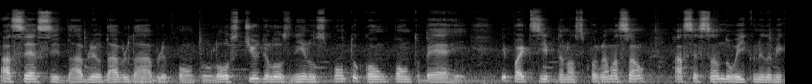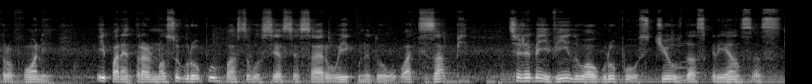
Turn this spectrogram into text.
Acesse www.lostildelosninos.com.br e participe da nossa programação acessando o ícone do microfone. E para entrar no nosso grupo, basta você acessar o ícone do WhatsApp. Seja bem-vindo ao grupo Os Tios das Crianças.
